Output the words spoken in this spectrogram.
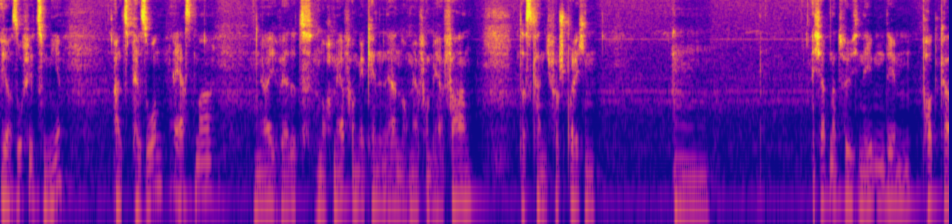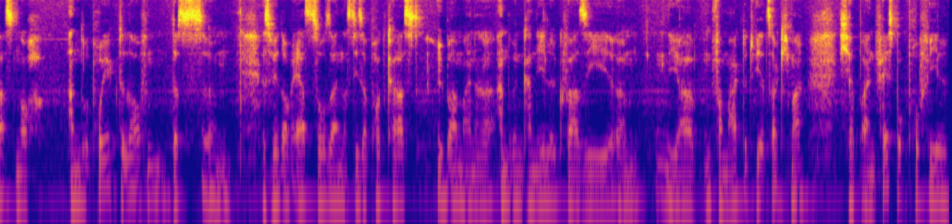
Ja, so viel zu mir als Person erstmal. Ja, ihr werdet noch mehr von mir kennenlernen, noch mehr von mir erfahren. Das kann ich versprechen. Mm. Ich habe natürlich neben dem Podcast noch andere Projekte laufen. Das, ähm, es wird auch erst so sein, dass dieser Podcast über meine anderen Kanäle quasi ähm, ja, vermarktet wird, sag ich mal. Ich habe ein Facebook-Profil,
